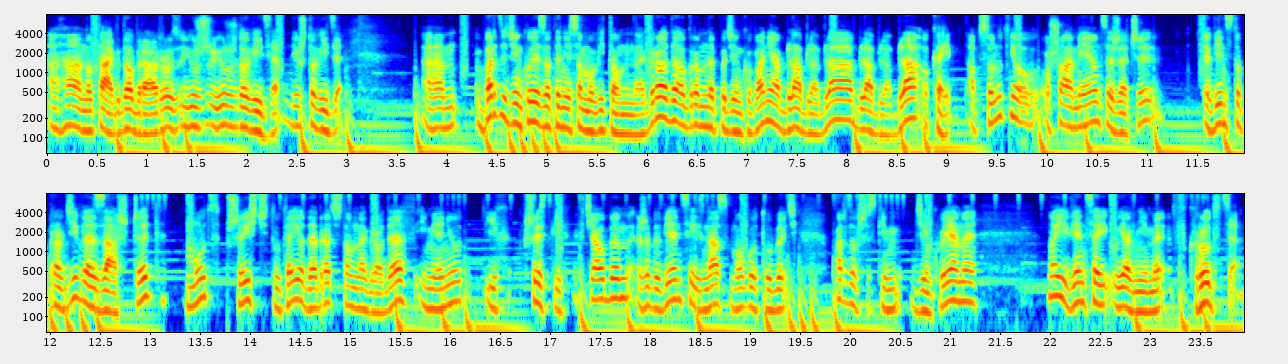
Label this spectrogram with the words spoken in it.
Aha, no tak, dobra, już, już to widzę, już to widzę. Um, bardzo dziękuję za tę niesamowitą nagrodę, ogromne podziękowania, bla bla bla, bla bla bla. Okej, okay. absolutnie oszałamiające rzeczy, więc to prawdziwy zaszczyt móc przyjść tutaj i odebrać tą nagrodę w imieniu ich wszystkich. Chciałbym, żeby więcej z nas mogło tu być. Bardzo wszystkim dziękujemy. No i więcej ujawnimy wkrótce.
